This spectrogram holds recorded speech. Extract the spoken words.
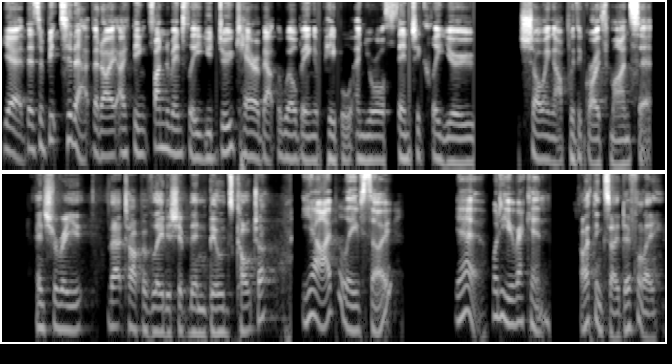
yeah, there's a bit to that, but I, I think fundamentally you do care about the well being of people and you're authentically you showing up with a growth mindset. And Cherie, that type of leadership then builds culture? Yeah, I believe so. Yeah. What do you reckon? I think so, definitely.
